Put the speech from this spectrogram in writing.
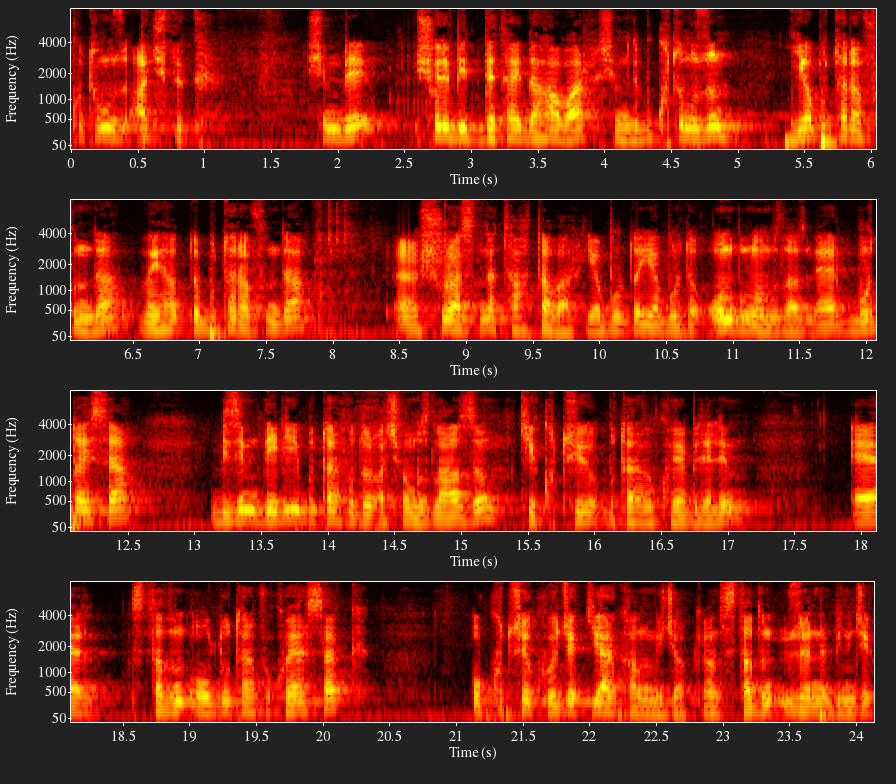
kutumuzu açtık. Şimdi şöyle bir detay daha var. Şimdi bu kutumuzun ya bu tarafında veyahut da bu tarafında e, şurasında tahta var. Ya burada ya burada. Onu bulmamız lazım. Eğer buradaysa bizim deliği bu tarafa doğru açmamız lazım ki kutuyu bu tarafa koyabilelim. Eğer stadın olduğu tarafa koyarsak o kutuya koyacak yer kalmayacak. Yani stadın üzerine binecek.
